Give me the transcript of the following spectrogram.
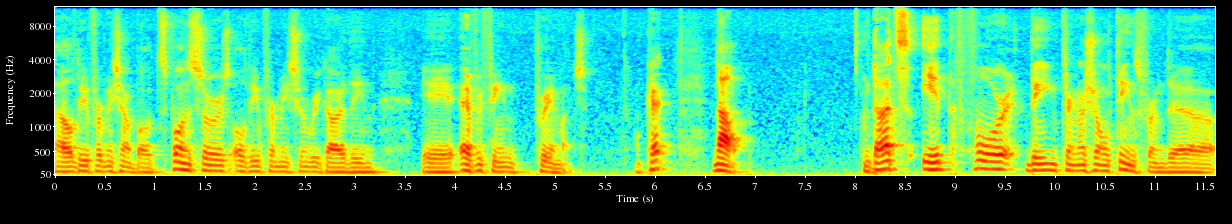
All the information about sponsors, all the information regarding uh, everything, pretty much. Okay. Now, that's it for the international teams from the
